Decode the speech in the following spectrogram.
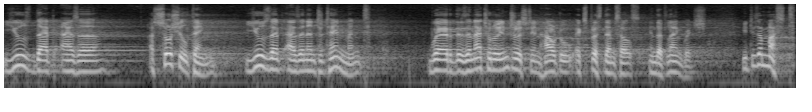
use that as a, a social thing, use that as an entertainment where there is a natural interest in how to express themselves in that language. It is a must.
